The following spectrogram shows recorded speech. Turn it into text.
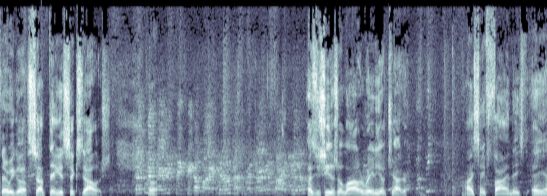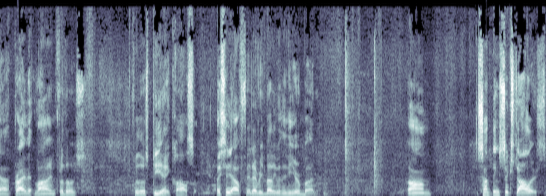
There we go. Something is six dollars. Customer service, please pick up line two. Customer service, line two. As you see, there's a lot of radio chatter. I say find a, a uh, private line for those for those PA calls. I say outfit everybody with an earbud. Um, something six dollars.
